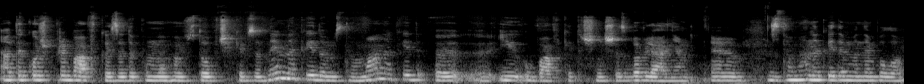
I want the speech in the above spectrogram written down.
а також прибавки за допомогою стовпчиків з одним накидом, з двома накидами і убавки, точніше, збавляння. Е, З двома накидами не було.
